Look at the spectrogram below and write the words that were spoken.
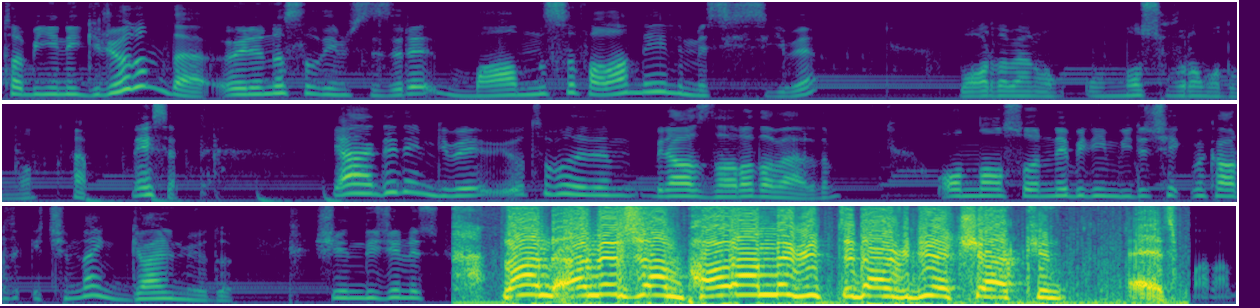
tabii yine giriyordum da öyle nasıl diyeyim sizlere bağımlısı falan değildim eskisi gibi. Bu arada ben onu nasıl vuramadım lan? Heh, neyse. Yani dediğim gibi YouTube'a dedim biraz da ara da verdim. Ondan sonra ne bileyim video çekmek artık içimden gelmiyordu. Şimdi diyeceğiniz Lan Emircan param mı bitti de video çekin? Evet param,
